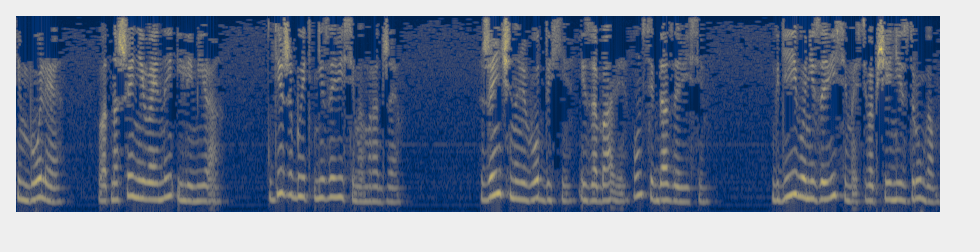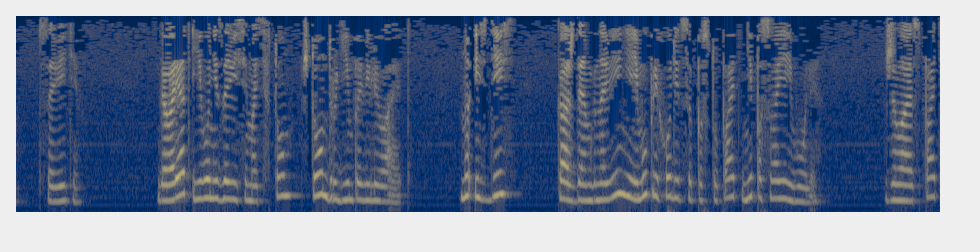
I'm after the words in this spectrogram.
Тем более в отношении войны или мира. Где же быть независимым Радже? Женщинами в отдыхе и забаве он всегда зависим. Где его независимость в общении с другом, в совете? Говорят, его независимость в том, что он другим повелевает. Но и здесь каждое мгновение ему приходится поступать не по своей воле. Желая спать,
